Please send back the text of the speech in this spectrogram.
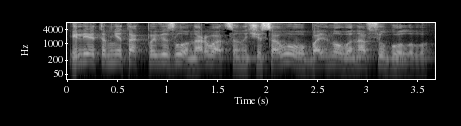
Или это мне так повезло нарваться на часового больного на всю голову?»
